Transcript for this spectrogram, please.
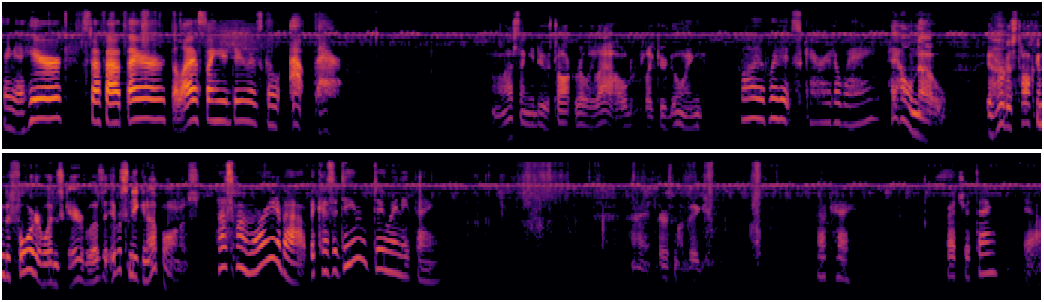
When you hear stuff out there, the last thing you do is go out there. Well, the last thing you do is talk really loud, like you're doing. Why would it scare it away? Hell no. It heard us talking before. It wasn't scared, was it? It was sneaking up on us. That's what I'm worried about because it didn't do anything. All right, there's my big. Okay. Got your thing? Yeah.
